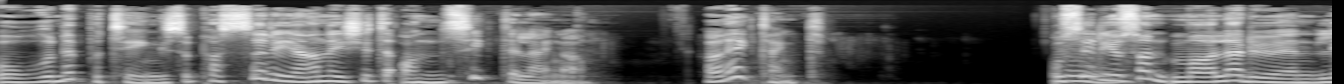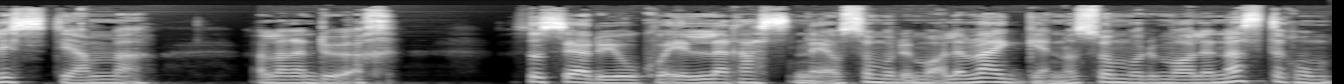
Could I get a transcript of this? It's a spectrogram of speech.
ordne på ting, så passer det gjerne ikke til ansiktet lenger. Har jeg tenkt. Og så er det jo sånn, maler du en list hjemme, eller en dør, så ser du jo hvor ille resten er, og så må du male veggen, og så må du male neste rom.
